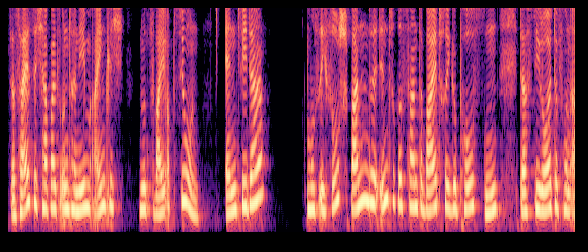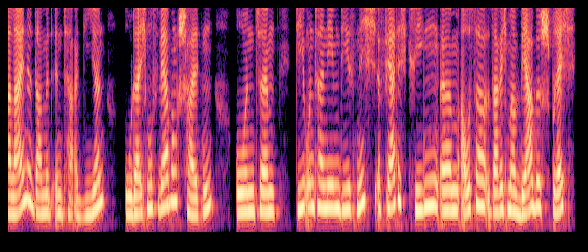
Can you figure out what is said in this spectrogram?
Das heißt, ich habe als Unternehmen eigentlich nur zwei Optionen. Entweder muss ich so spannende, interessante Beiträge posten, dass die Leute von alleine damit interagieren, oder ich muss Werbung schalten und ähm, die Unternehmen, die es nicht fertig kriegen, ähm, außer, sage ich mal, Werbesprech,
